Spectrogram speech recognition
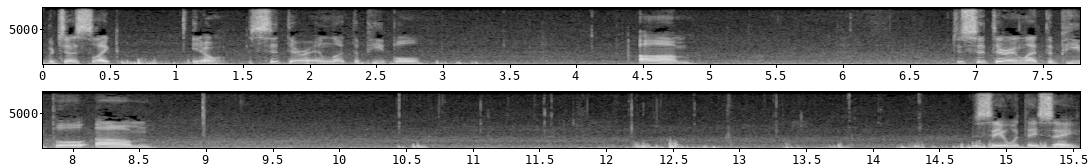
but just like, you know, sit there and let the people. Um, just sit there and let the people. Um, say what they say.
